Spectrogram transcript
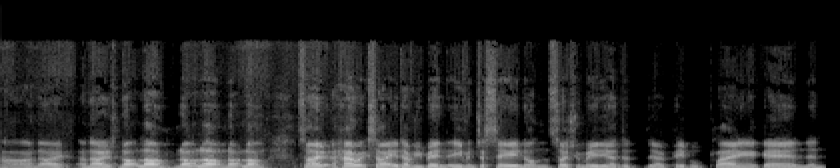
Oh, I know, I know. It's not long, not long, not long. So, how excited have you been? Even just seeing on social media that you know people playing again and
